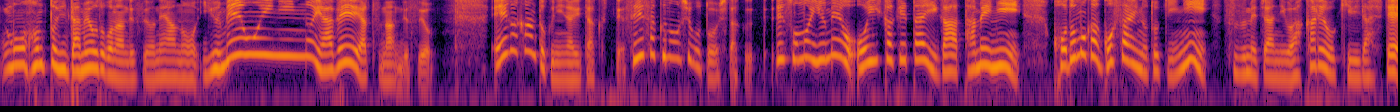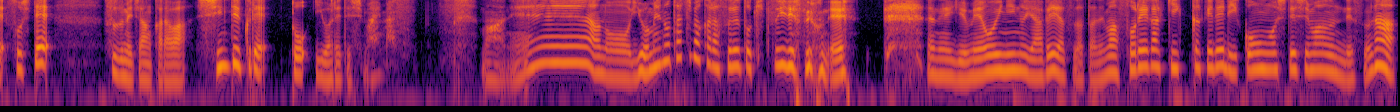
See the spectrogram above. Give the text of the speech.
もう本当にダメ男なんですよね。あの、夢追い人のやべえやつなんですよ。映画監督になりたくて、制作のお仕事をしたくて、で、その夢を追いかけたいがために、子供が5歳の時に、すずめちゃんに別れを切り出して、そして、すずめちゃんからは死んでくれと言われてしまいます。まあね、あの、嫁の立場からするときついですよね。ね、夢追い人のやべえやつだったね。まあ、それがきっかけで離婚をしてしまうんですが、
